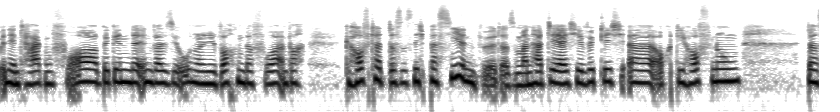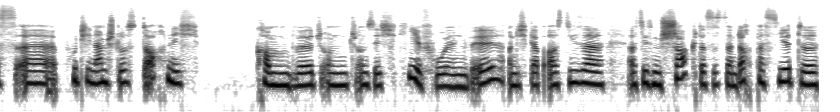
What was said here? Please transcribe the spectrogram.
in den Tagen vor Beginn der Invasion oder in den Wochen davor einfach gehofft hat, dass es nicht passieren wird. Also man hatte ja hier wirklich äh, auch die Hoffnung, dass äh, Putin am Schluss doch nicht kommen wird und, und sich Kiew holen will. Und ich glaube, aus aus diesem Schock, dass es dann doch passierte,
